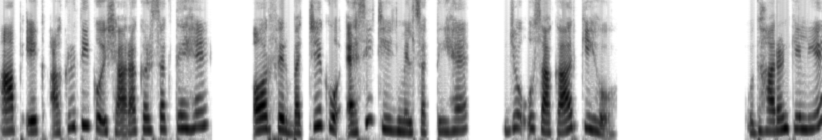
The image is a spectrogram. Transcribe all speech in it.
आप एक आकृति को इशारा कर सकते हैं और फिर बच्चे को ऐसी चीज़ मिल सकती है जो उस आकार की हो। उदाहरण के लिए,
